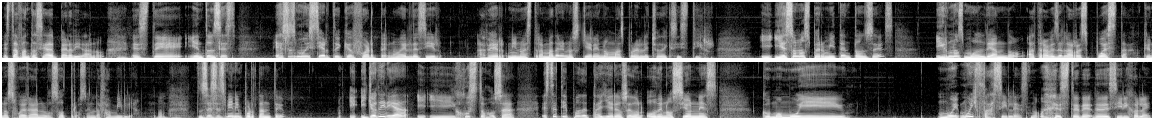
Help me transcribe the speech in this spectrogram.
esta fantasía de pérdida, ¿no? este, y entonces, eso es muy cierto y qué fuerte, ¿no? El decir, a ver, ni nuestra madre nos quiere nomás por el hecho de existir. Y, y eso nos permite entonces irnos moldeando a través de la respuesta que nos juegan los otros en la familia. Entonces es bien importante. Y, yo diría, y, justo, o sea, este tipo de talleres o de, nociones como muy, muy, muy fáciles, ¿no? Este, de, decir, híjole,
